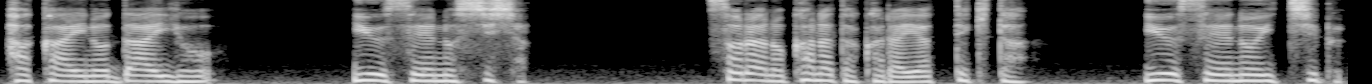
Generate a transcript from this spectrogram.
破壊の大王優勢の使者。空の彼方からやってきた優勢の一部。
